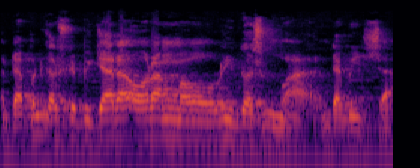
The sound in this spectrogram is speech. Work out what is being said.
Adapun kalau sudah bicara orang mau ridho semua, tidak bisa.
